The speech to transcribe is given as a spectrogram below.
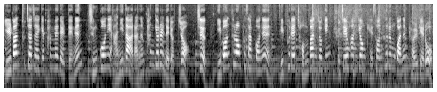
일반 투자자에게 판매될 때는 증권이 아니다라는 판결을 내렸죠. 즉 이번 트럼프 사건은 리플의 전반적인 규제 환경 개선 흐름과는 별개로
